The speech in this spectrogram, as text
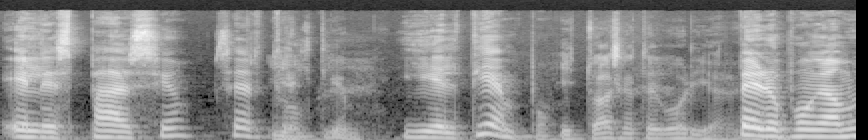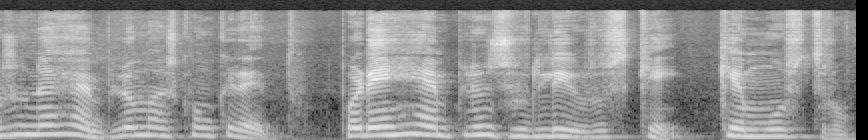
el espacio, ¿cierto? Y el tiempo. Y el tiempo. Y todas las categorías. Pero pongamos un ejemplo más concreto. Por ejemplo, en sus libros, ¿qué? ¿Qué mostró?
